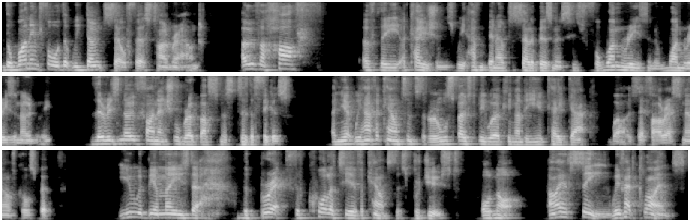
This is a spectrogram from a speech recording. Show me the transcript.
The one in four that we don't sell first time round over half of the occasions we haven't been able to sell a business is for one reason and one reason only. There is no financial robustness to the figures. And yet we have accountants that are all supposed to be working under UK GAAP. Well, it's FRS now, of course, but you would be amazed at the breadth of quality of accounts that's produced or not. I have seen, we've had clients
